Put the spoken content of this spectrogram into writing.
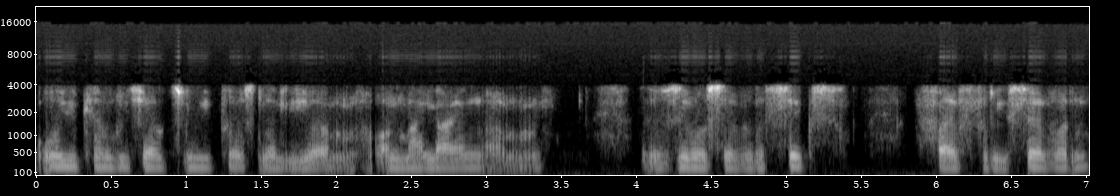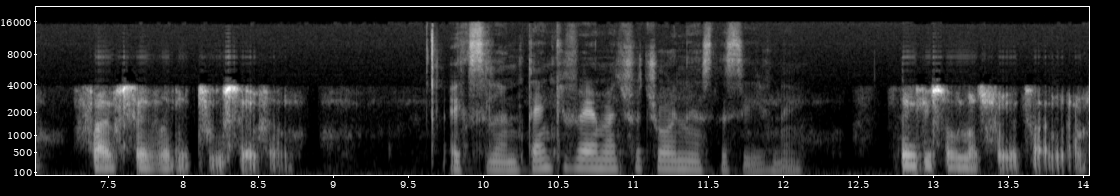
or you can reach out to me personally um, on my line um, 076 537 5727. Excellent. Thank you very much for joining us this evening. Thank you so much for your time, ma'am.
